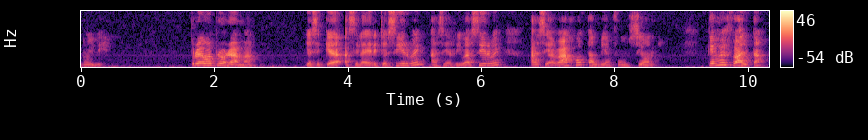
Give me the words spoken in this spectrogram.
Muy bien. Prueba el programa ya se queda hacia la derecha sirve, hacia arriba sirve, hacia abajo también funciona. ¿Qué me falta?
